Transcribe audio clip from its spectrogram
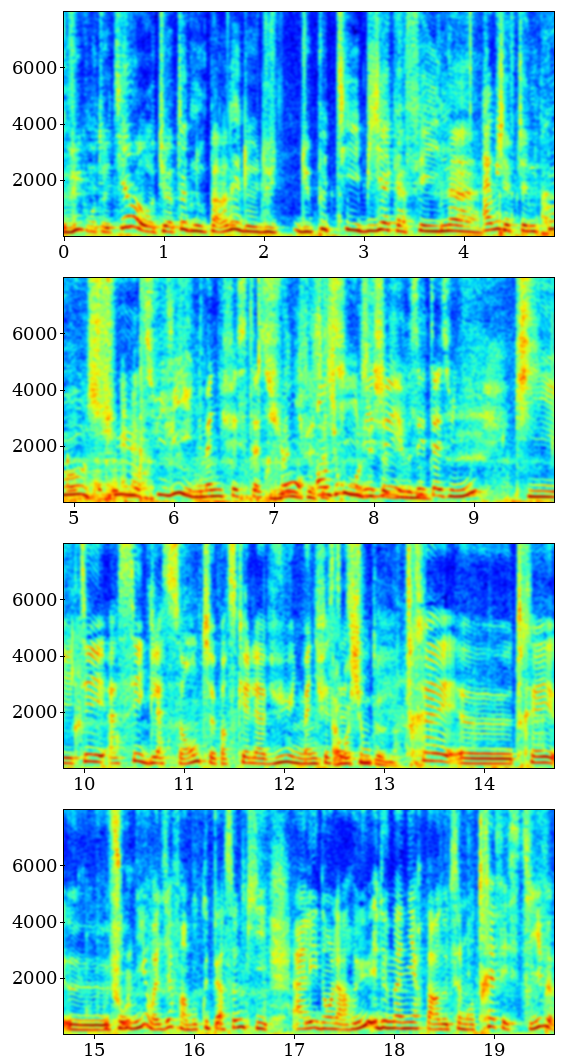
vu qu'on te tient, oh, tu vas peut-être nous parler de- du, du petit billet caféina Ah oui. Shevchenko sur. Elle a suivi une manifestation, manifestation aux anti-IVG États-Unis. aux États-Unis qui était assez glaçante parce qu'elle a vu une manifestation très euh, très euh, fournie, on va dire, enfin beaucoup de personnes qui allaient dans la rue et de manière paradoxalement très festive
